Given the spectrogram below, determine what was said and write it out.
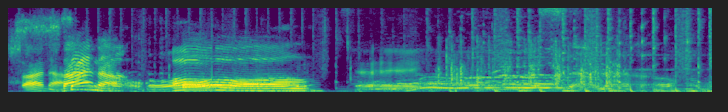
Sana. Sana. Oh. oh. Hey. Sana. Oh. Sana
